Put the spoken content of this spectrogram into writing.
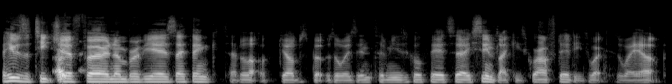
But he was a teacher Okay. for a number of years. I think he's had a lot of jobs, but was always into musical theatre. He seems like he's grafted. He's worked his way up.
